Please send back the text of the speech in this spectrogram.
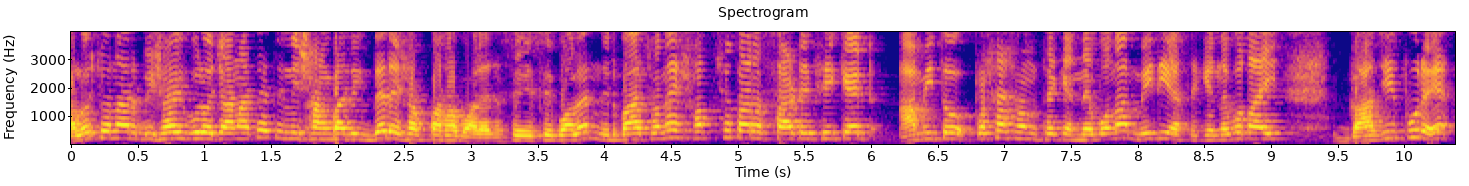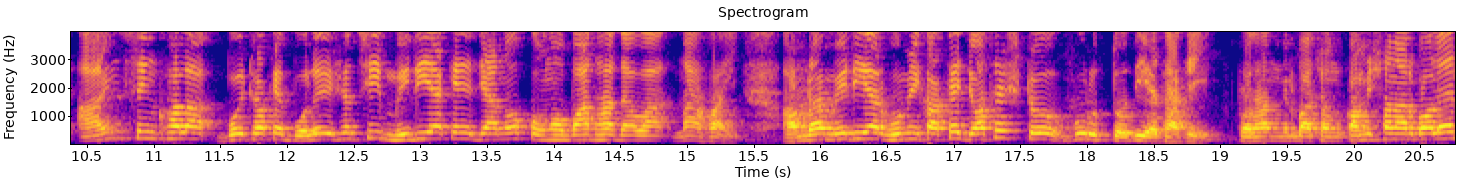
আলোচনার বিষয়গুলো জানাতে তিনি সাংবাদিকদের এসব কথা বলেন। সিইসি বলেন, নির্বাচনে স্বচ্ছতার সার্টিফিকেট আমি তো প্রশাসন থেকে নেব না, মিডিয়া থেকে নেব, তাই গাজীপুরে আইন শৃঙ্খলা বৈঠকে বলে এসেছি, মিডিয়াকে যেন কোনো বাধা দেওয়া না হয়। আমরা মিডিয়ার ভূমিকাকে যথেষ্ট গুরুত্ব দিয়ে থাকি। প্রধান নির্বাচন কমিশনার বলেন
